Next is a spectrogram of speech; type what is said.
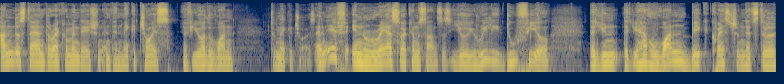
understand the recommendation, and then make a choice if you are the one to make a choice. And if in rare circumstances you really do feel that you that you have one big question that's still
